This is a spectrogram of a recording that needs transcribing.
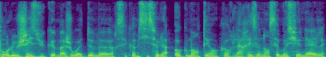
pour le Jésus que ma joie demeure, c'est comme si cela augmentait encore la résonance émotionnelle.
